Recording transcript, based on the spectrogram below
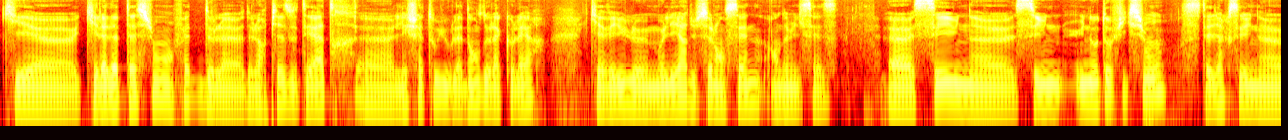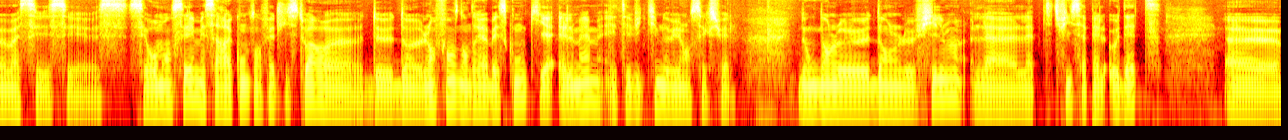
qui est, euh, est l'adaptation en fait de, leur pièce de théâtre euh, Les Chatouilles ou la danse de la colère, qui avait eu le Molière du seul en scène en 2016. Euh, c'est une, c'est une, autofiction, c'est-à-dire que c'est une, bah, romancé, mais ça raconte en fait l'histoire de, de l'enfance d'Andrea Bescon, qui a elle-même été victime de violences sexuelles. Donc dans le, dans le film, la, petite fille s'appelle Odette. Euh,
